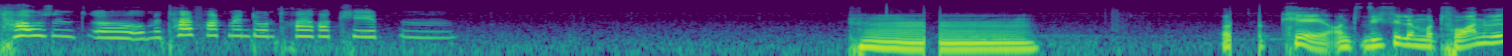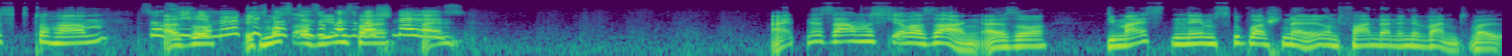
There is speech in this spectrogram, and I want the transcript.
1000 äh, Metallfragmente und drei Raketen. Hm. Okay, und wie viele Motoren willst du haben? So Also, viel wie möglich, ich muss dass der auf super, jeden super Fall schnell ein- ist. Eine Sache muss ich aber sagen. Also, die meisten nehmen super schnell und fahren dann in eine Wand, weil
